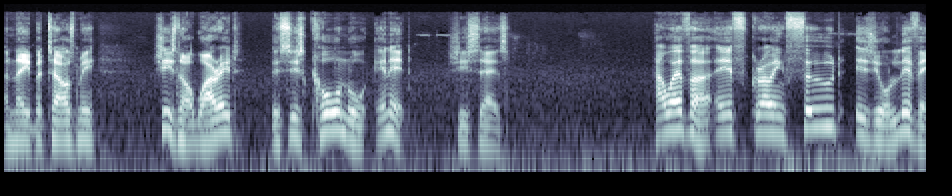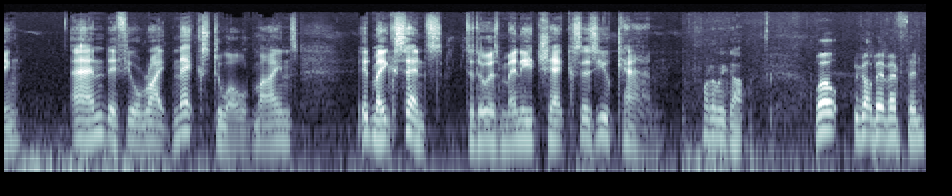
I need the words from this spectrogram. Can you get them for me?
A neighbour tells me she's not worried. This is Cornwall, innit? she says. However, if growing food is your living, and if you're right next to old mines, it makes sense to do as many checks as you can. What do we got? Well, we've got a bit of everything.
